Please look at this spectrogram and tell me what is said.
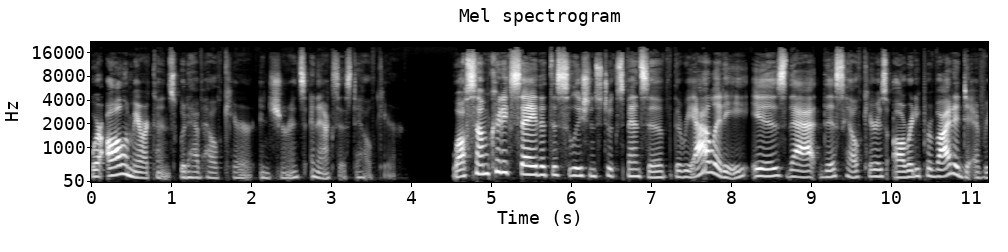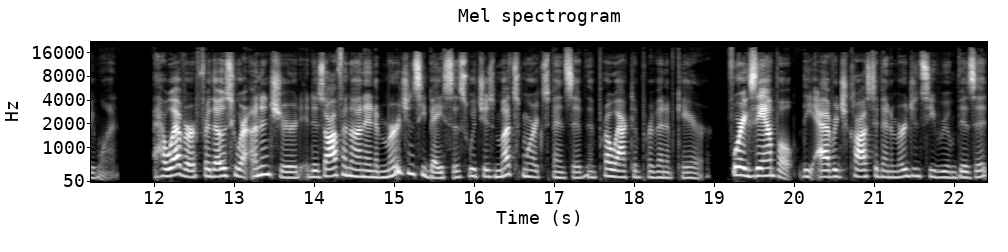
where all Americans would have health care insurance and access to health care. While some critics say that this solution is too expensive, the reality is that this health care is already provided to everyone. However, for those who are uninsured, it is often on an emergency basis, which is much more expensive than proactive preventive care. For example, the average cost of an emergency room visit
